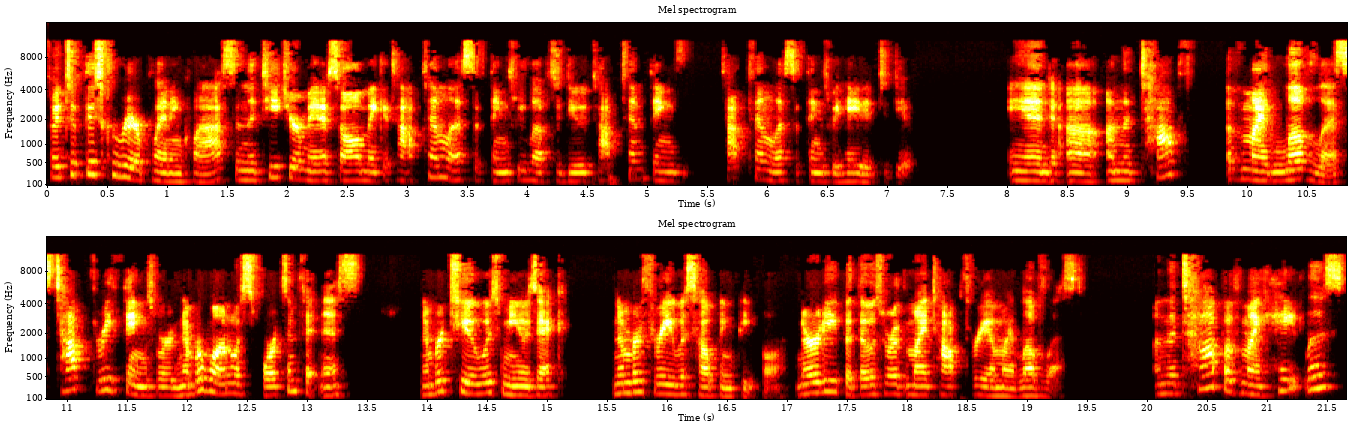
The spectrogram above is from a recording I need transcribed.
So I took this career planning class, and the teacher made us all make a top 10 list of things we love to do, top 10 things, top 10 list of things we hated to do. And uh, on the top of my love list, top three things were number one was sports and fitness, number two was music, number three was helping people. Nerdy, but those were my top three on my love list. On the top of my hate list,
